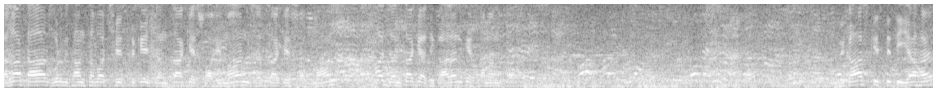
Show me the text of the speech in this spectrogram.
लगातार गुड़ विधानसभा क्षेत्र के जनता के स्वाभिमान, जनता के सम्मान और जनता के अधिकारन के हनन का। विकास की स्थिति यह है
